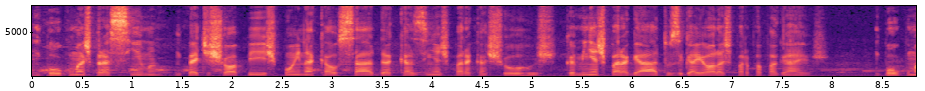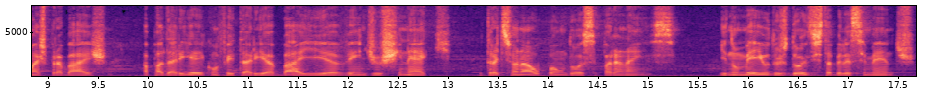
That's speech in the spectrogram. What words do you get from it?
Um pouco mais para cima, um pet shop expõe na calçada casinhas para cachorros, caminhas para gatos e gaiolas para papagaios. Um pouco mais para baixo, a padaria e confeitaria Bahia vende o chineque, o tradicional pão doce paranaense. E no meio dos dois estabelecimentos,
